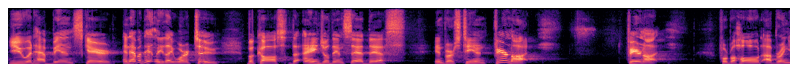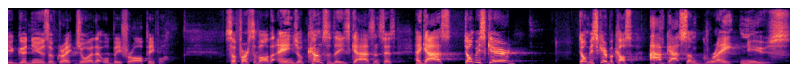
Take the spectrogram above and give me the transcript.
you would have been scared. And evidently they were too, because the angel then said this in verse 10 Fear not, fear not, for behold, I bring you good news of great joy that will be for all people. So, first of all, the angel comes to these guys and says, Hey guys, don't be scared. Don't be scared because I've got some great news.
